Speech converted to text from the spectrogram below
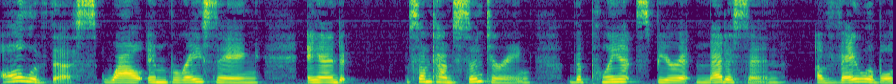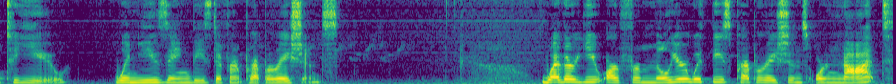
all of this while embracing and sometimes centering the plant spirit medicine available to you when using these different preparations. Whether you are familiar with these preparations or not,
